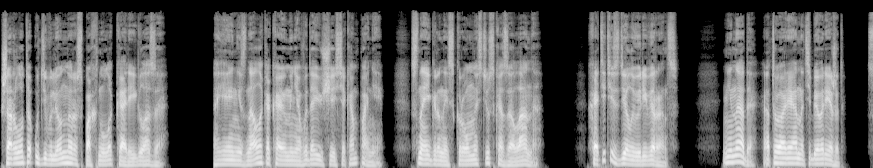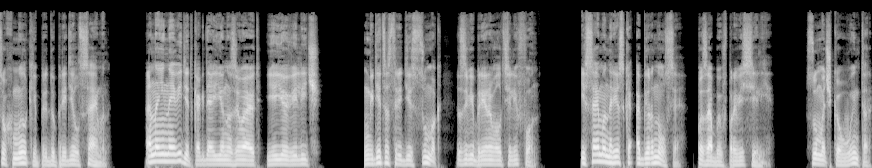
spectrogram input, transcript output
Шарлотта удивленно распахнула карие глаза. А я и не знала, какая у меня выдающаяся компания. С наигранной скромностью сказала она. Хотите, сделаю реверанс? Не надо, а то Ариана тебе врежет. С ухмылкой предупредил Саймон. Она ненавидит, когда ее называют Ее Велич. Где-то среди сумок завибрировал телефон. И Саймон резко обернулся, позабыв про веселье. Сумочка Уинтер,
